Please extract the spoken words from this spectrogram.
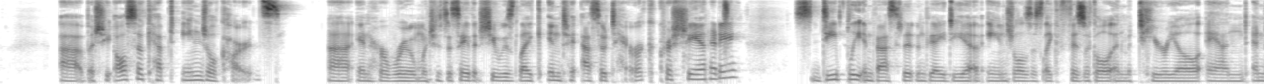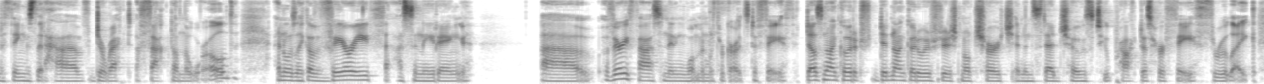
Uh, but she also kept angel cards uh, in her room, which is to say that she was like into esoteric Christianity, deeply invested in the idea of angels as like physical and material and and things that have direct effect on the world, and was like a very fascinating uh, a very fascinating woman with regards to faith. Does not go to did not go to a traditional church and instead chose to practice her faith through like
